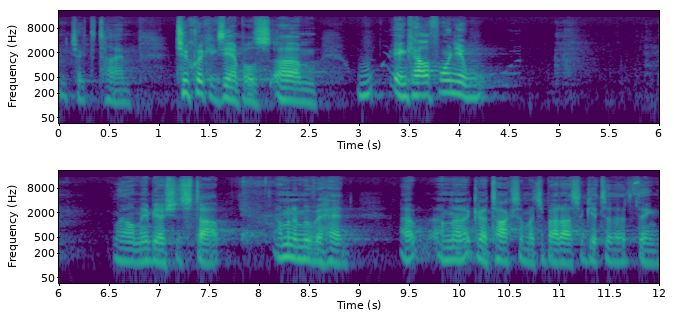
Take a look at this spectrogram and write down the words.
let me check the time, two quick examples. Um, in California, well, maybe I should stop. I'm going to move ahead. Uh, I'm not going to talk so much about us and get to the thing.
